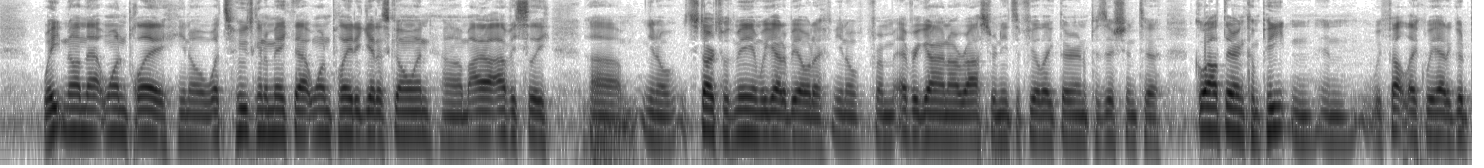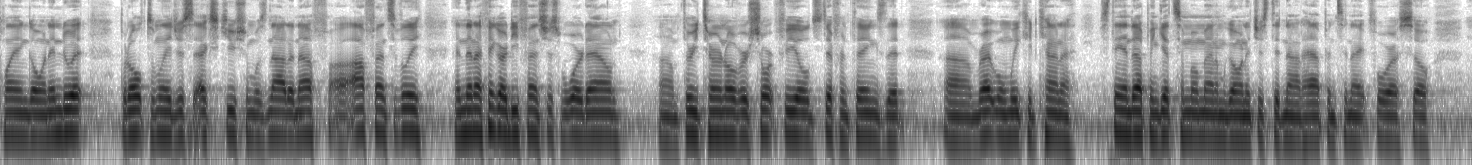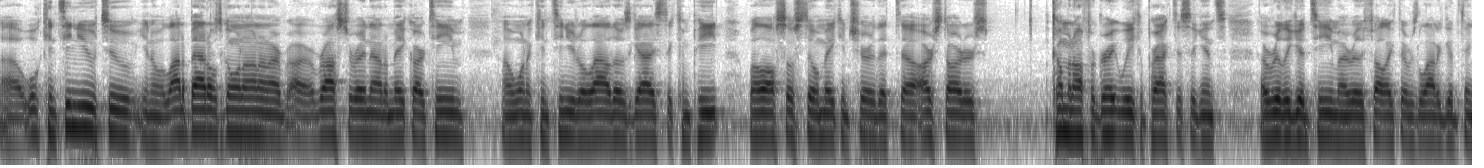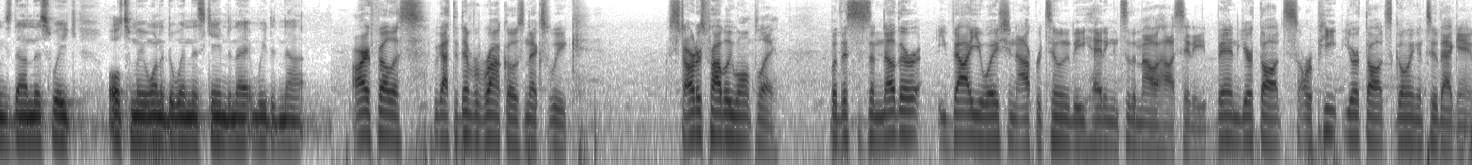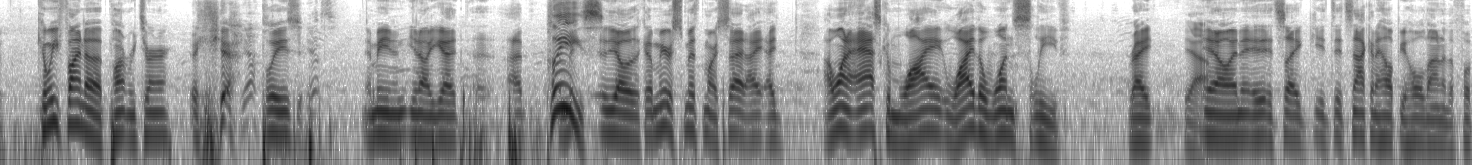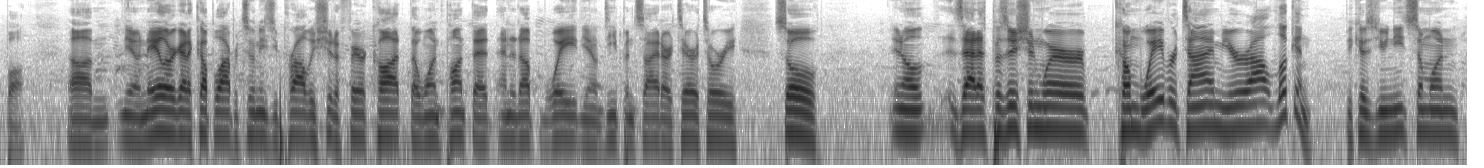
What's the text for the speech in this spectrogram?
waiting on that one play. You know, what's who's going to make that one play to get us going? Um, I obviously, um, you know, it starts with me, and we got to be able to, you know, from every guy on our roster needs to feel like they're in a position to go out there and compete. And, and we felt like we had a good plan going into it, but ultimately, just execution was not enough uh, offensively. And then I think our defense just wore down. um, three turnovers, short fields, different things that um, right when we could kind of stand up and get some momentum going, it just did not happen tonight for us. So uh, we'll continue to, you know, a lot of battles going on on our, our roster right now to make our team. I want to continue to allow those guys to compete while also still making sure that uh, our starters coming off a great week of practice against a really good team. I really felt like there was a lot of good things done this week. Ultimately wanted to win this game tonight and we did not. All right, fellas, we got the Denver Broncos next week. Starters probably won't play, but this is another evaluation opportunity heading into the Mile High City. Ben, your thoughts, or Pete, your thoughts going into that game? Can we find a punt returner, yeah. please? Yes. I mean, you know, you got, uh, I, Please. you know, like Ihmir Smith-Marsette. I, I, I want to ask him why, why the one sleeve, right? Yeah. You know, and it's like it, it's not going to help you hold on to the football. Um, you know, Nailor got a couple opportunities. He probably should have fair caught the one punt that ended up way, you know, deep inside our territory. So, you know, is that a position where come waiver time you're out looking because you need someone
